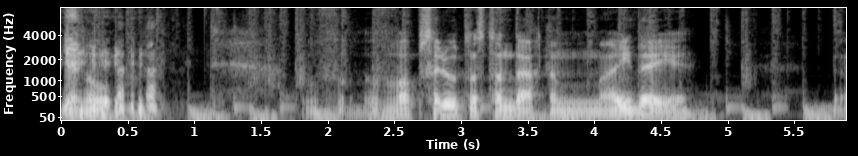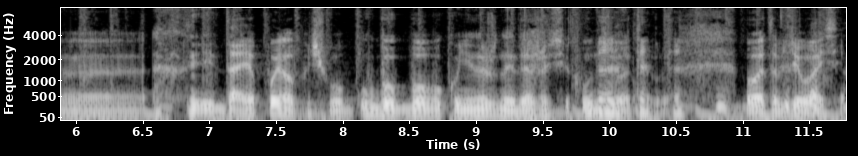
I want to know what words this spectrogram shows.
Не, ну, в, абсолютно стандартном ридере Э, да, я понял, почему у Бобуку не нужны даже секунды в, этом, в этом девайсе.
